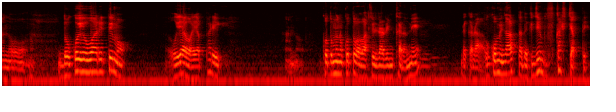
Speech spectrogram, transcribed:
あのどこへ追われても親はやっぱりあの子供のことは忘れられんからね。だからお米があっただけ全部ふかしちゃって。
